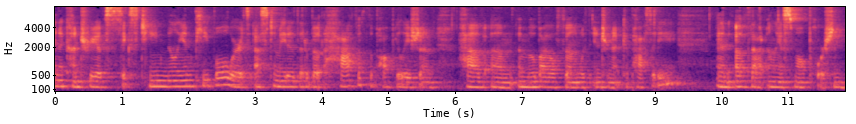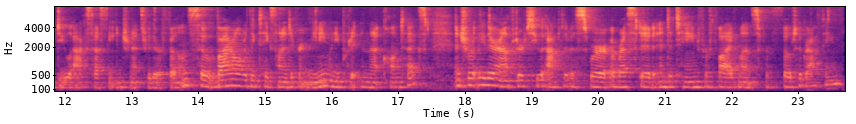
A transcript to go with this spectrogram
in a country of 16 million people, where it's estimated that about half of the population have um, a mobile phone with internet capacity. And of that, only a small portion do access the internet through their phones. So, viral really takes on a different meaning when you put it in that context. And shortly thereafter, two activists were arrested and detained for five months for photographing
